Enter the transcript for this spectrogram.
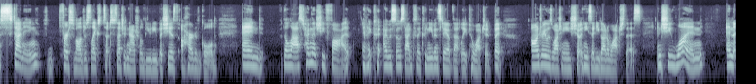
stunning, first of all, just like such, such a natural beauty, but she has a heart of gold. And the last time that she fought, and I could, I was so sad because I couldn't even stay up that late to watch it. But Andre was watching, he showed, and he said, You got to watch this. And she won and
